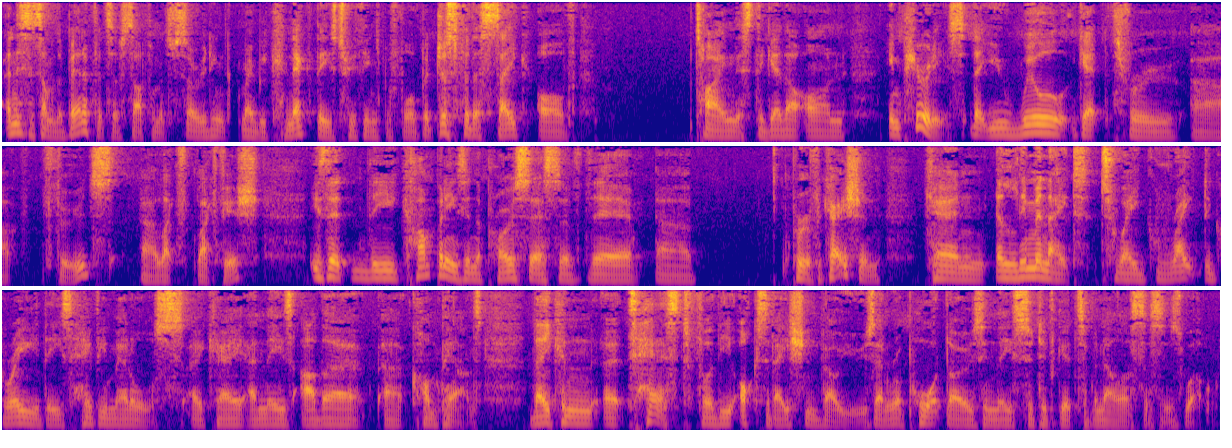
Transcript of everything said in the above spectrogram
and this is some of the benefits of supplements. So we didn't maybe connect these two things before, but just for the sake of tying this together on impurities that you will get through uh, foods uh, like like fish, is that the companies in the process of their uh, purification can eliminate to a great degree these heavy metals, okay, and these other uh, compounds. They can uh, test for the oxidation values and report those in these certificates of analysis as well.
